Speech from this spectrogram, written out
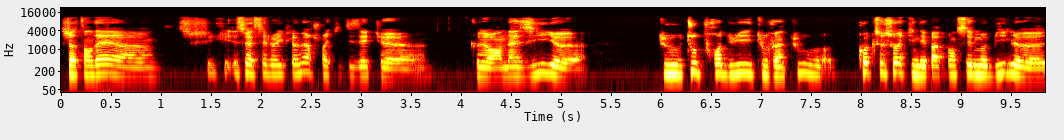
J'attendais. Euh... C'est Loïc Lemer, je crois, qui disait que, que en Asie, euh, tout, tout produit, tout, enfin, tout, quoi que ce soit qui n'est pas pensé mobile, euh,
